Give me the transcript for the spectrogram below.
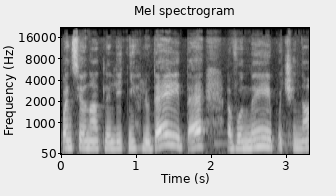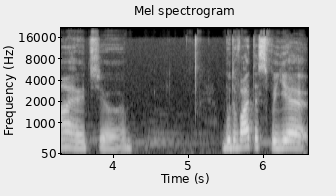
пансіонат для літніх людей, де вони починають е, будувати своє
